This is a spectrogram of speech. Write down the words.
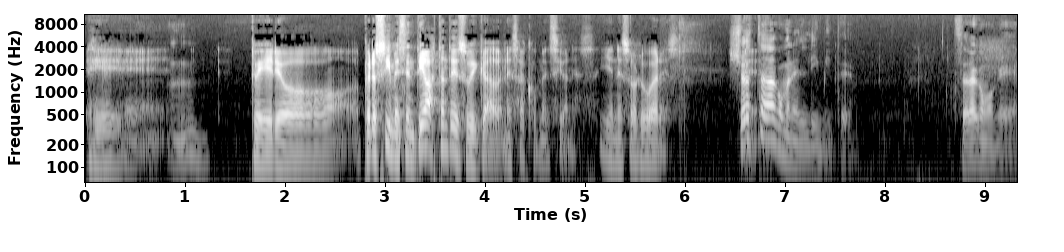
Eh, Mm. pero, pero sí, me sentía bastante desubicado en esas convenciones y en esos lugares. Yo Eh. estaba como en el límite. O sea, era como que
